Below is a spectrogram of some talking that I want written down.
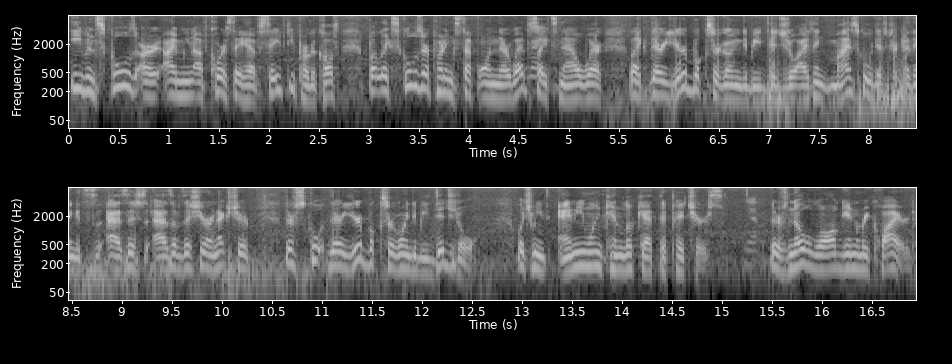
even schools are. I mean, of course they have safety protocols, but like schools are putting stuff on their websites Right. now where like their yearbooks are going to be digital. I think my school district, I think it's as this as of this year or next year, their school their yearbooks are going to be digital, which means anyone can look at the pictures. Yep. There's no login required.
